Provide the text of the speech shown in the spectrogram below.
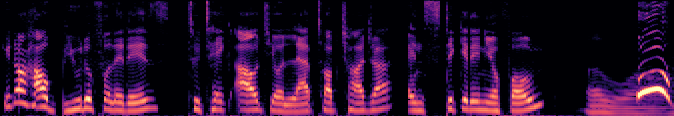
You know how beautiful it is to take out your laptop charger and stick it in your phone? Oh wow. Woo!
